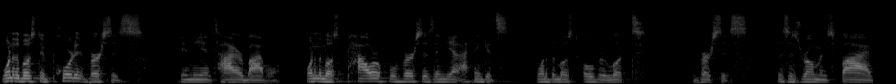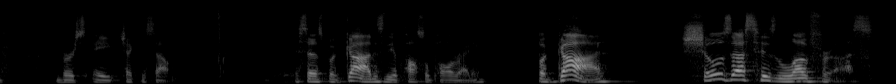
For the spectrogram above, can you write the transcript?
one of the most important verses in the entire Bible one of the most powerful verses, and yet I think it's one of the most overlooked verses. This is Romans 5, verse 8. Check this out. It says, But God, this is the Apostle Paul writing, but God shows us his love for us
